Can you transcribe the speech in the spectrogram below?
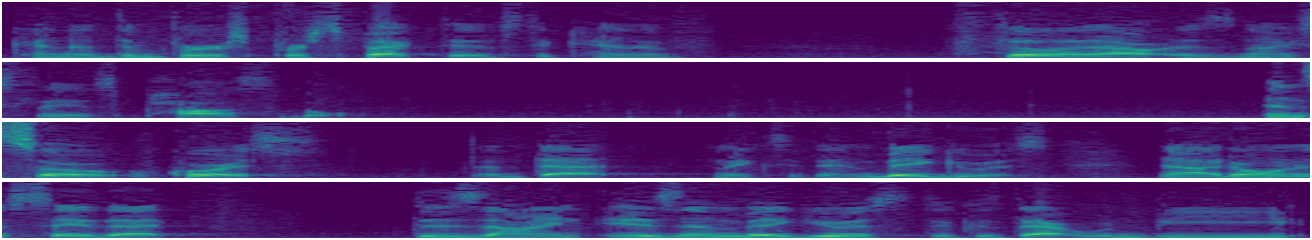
kind of diverse perspectives to kind of fill it out as nicely as possible. And so, of course, that, that makes it ambiguous. Now, I don't want to say that design is ambiguous because that would be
